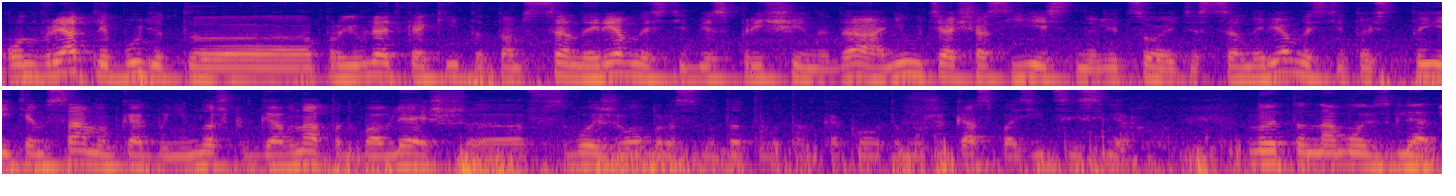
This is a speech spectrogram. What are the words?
он вряд ли будет э, проявлять какие-то там сцены ревности без причины, да, они у тебя сейчас есть на лицо эти сцены ревности, то есть ты тем самым как бы немножко говна подбавляешь э, в свой же образ вот этого там какого-то мужика с позиции сверху. Ну, это на мой взгляд.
